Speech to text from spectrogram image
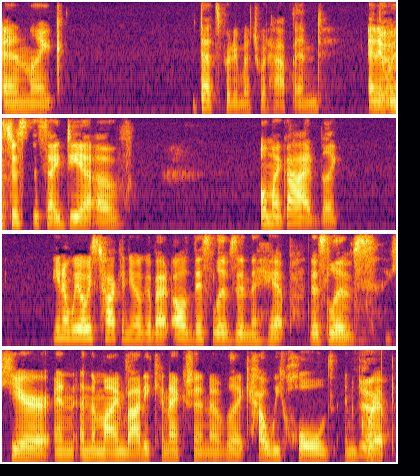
and like, that's pretty much what happened. And it Yeah. was just this idea of, oh my god, like you know, we always talk in yoga about, oh, this lives in the hip, this lives here, and and the mind body connection of like how we hold and Yeah. grip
